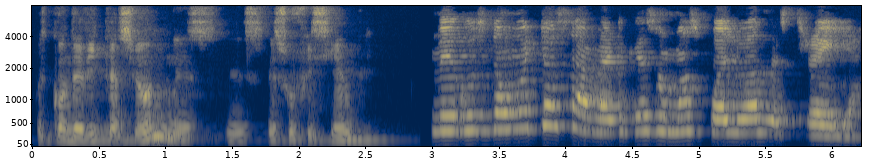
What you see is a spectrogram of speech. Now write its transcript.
pues, con dedicación es, es, es suficiente. Me gustó mucho saber que somos polvos de estrella.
